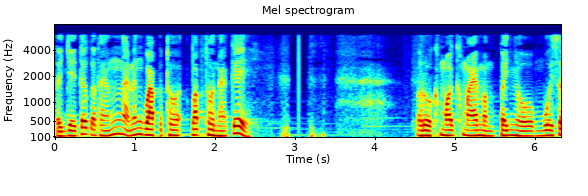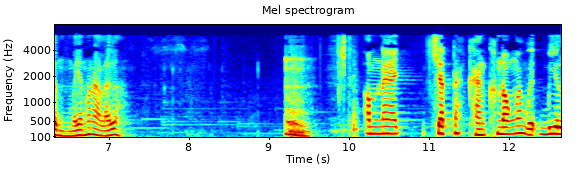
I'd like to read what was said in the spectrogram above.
តែនិយាយទៅគាត់ថាអាហ្នឹងវប្បធម៌វប្បធម៌ណាគេ រស់ខ្មោចខ្មែរមកពេញរមួយសឹងមានហ្នឹងឥឡូវអំណាចចិត្តខាងក្នុងវាបៀល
